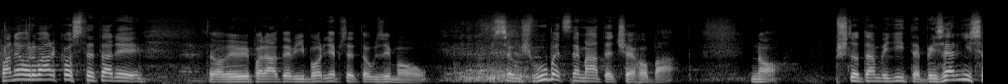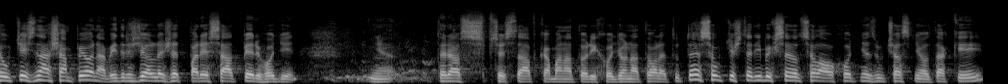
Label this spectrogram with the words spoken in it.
Pane Orvárko, jste tady. To vy vypadáte výborně před tou zimou. Vy se už vůbec nemáte čeho bát. No, už to tam vidíte. Bizarní soutěžná šampiona vydržel ležet 55 hodin. Teda s přestávkama na to, chodil na to, ale tuto je soutěž, který bych se docela ochotně zúčastnil taky.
